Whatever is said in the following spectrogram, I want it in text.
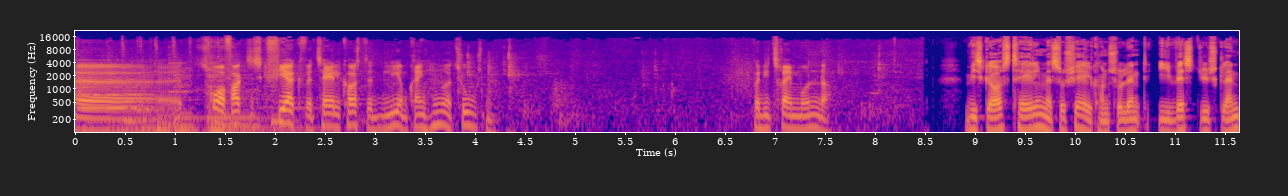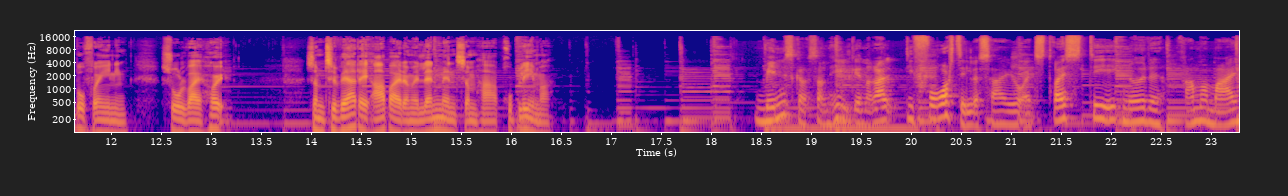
Øh, jeg tror faktisk, fjerde kvartal kostede lige omkring 100.000 på de tre måneder. Vi skal også tale med socialkonsulent i Vestjysk Landboforening, Solvej Høj, som til hverdag arbejder med landmænd, som har problemer. Mennesker sådan helt generelt, de forestiller sig jo, at stress, det er ikke noget, der rammer mig,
